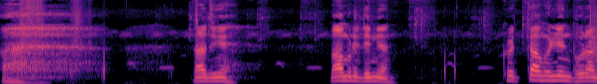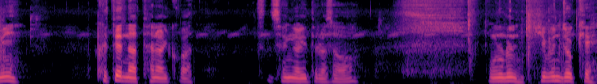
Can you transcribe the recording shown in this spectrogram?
아, 나중에 마무리되면 그 땀 흘린 보람이 그때 나타날 것 같은 생각이 들어서 오늘은 기분 좋게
